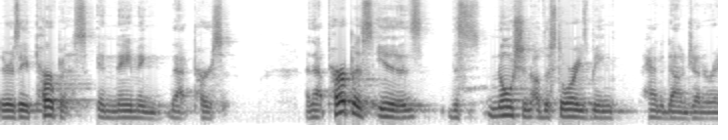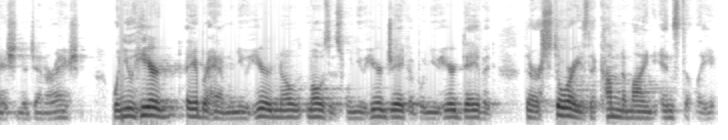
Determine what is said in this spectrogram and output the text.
There is a purpose in naming that person. And that purpose is this notion of the stories being handed down generation to generation. When you hear Abraham, when you hear Moses, when you hear Jacob, when you hear David, there are stories that come to mind instantly.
